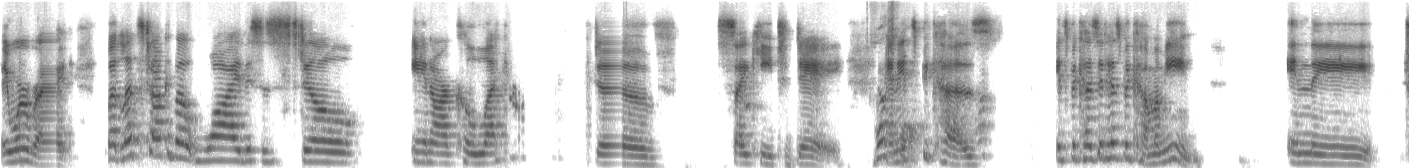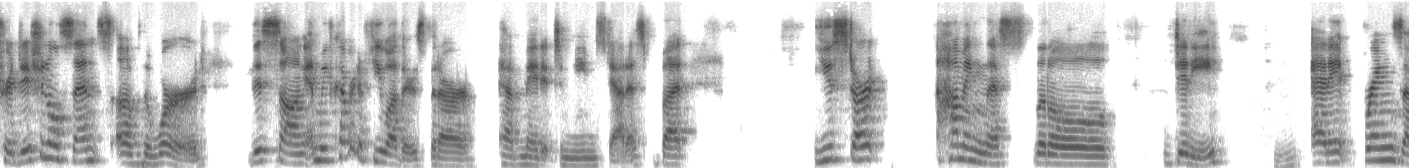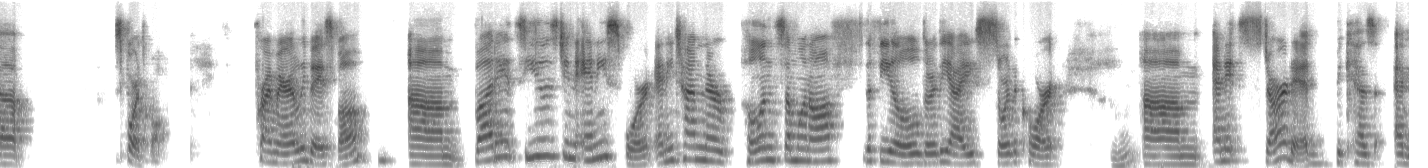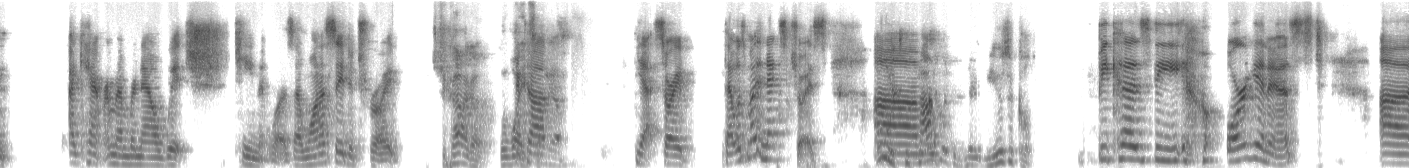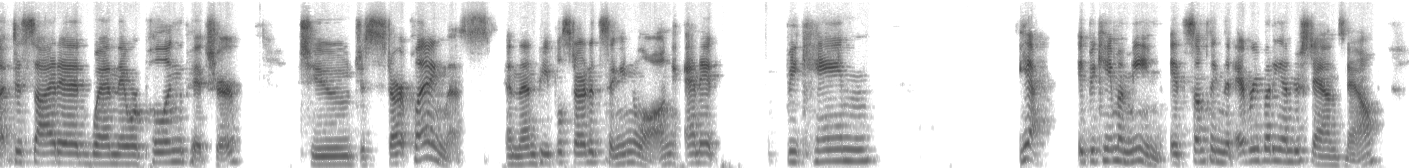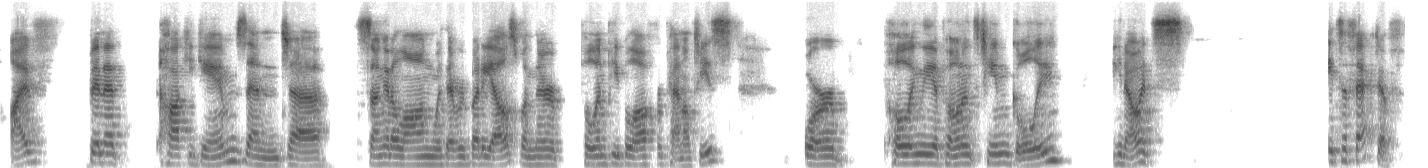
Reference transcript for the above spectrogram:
They were right. But let's talk about why this is still in our collective psyche today. And it's because it's because it has become a meme in the traditional sense of the word this song and we've covered a few others that are have made it to meme status but you start humming this little ditty, Mhm. and it brings up sports ball, primarily baseball, um, but it's used in any sport. Anytime they're pulling someone off the field or the ice or the court, Mhm. um, and it started because, and I can't remember now which team it was. I want to say Detroit. Chicago, the White Chicago. Sox. Yeah, sorry, that was my next choice. Um, Chicago's a great musical. because the organist uh, decided when they were pulling the picture to just start playing this. And then people started singing along, and it became, yeah, it became a meme. It's something that everybody understands now. I've been at hockey games and uh, sung it along with everybody else when they're pulling people off for penalties or pulling the opponent's team goalie. You know, it's it's effective.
